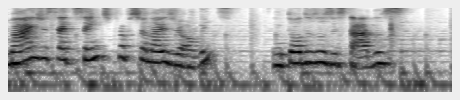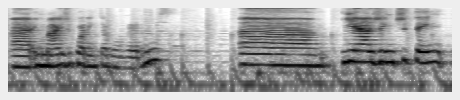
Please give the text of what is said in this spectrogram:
mais de 700 profissionais jovens em todos os estados, uh, em mais de 40 governos. Uh, e a gente tem,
